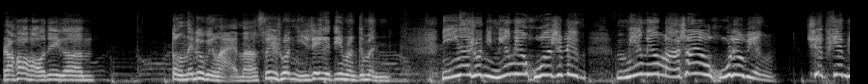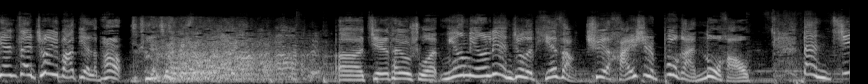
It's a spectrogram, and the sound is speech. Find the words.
然后好那个等那六兵来吗？所以说你这个地方根本，你应该说你明明胡的是六，明明马上要胡六兵，却偏偏在这一把点了炮。呃，接着他又说：“明明练就的铁嗓，却还是不敢怒嚎。但今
